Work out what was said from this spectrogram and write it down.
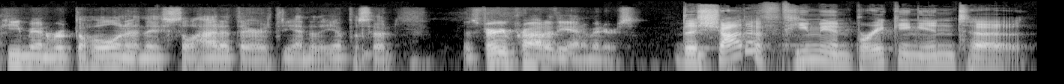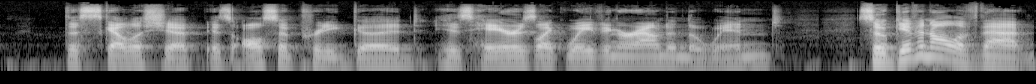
He-Man ripped a hole in it, and they still had it there at the end of the episode. I was very proud of the animators. The shot of He-Man breaking into the Skella ship is also pretty good. His hair is like waving around in the wind. So, given all of that,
